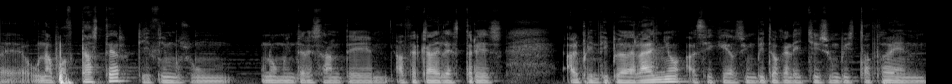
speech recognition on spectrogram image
eh, una podcaster que hicimos un, uno muy interesante acerca del estrés al principio del año, así que os invito a que le echéis un vistazo en,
